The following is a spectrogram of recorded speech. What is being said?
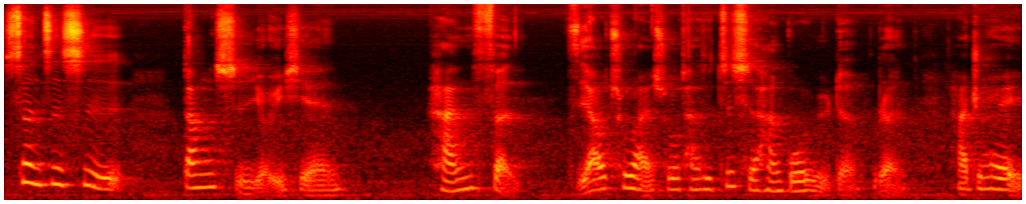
甚至是当时有一些韩粉，只要出来说他是支持韩国语的人，他就会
